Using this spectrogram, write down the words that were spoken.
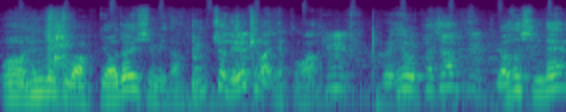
와 현재 시각 8시입니다 육전 왜 이렇게 많냐 뿡아? 응. 왜 해물 파전? 응. 6시인데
